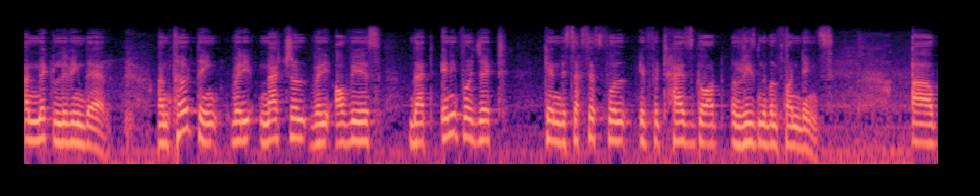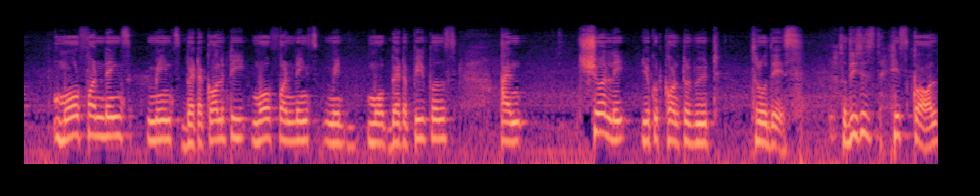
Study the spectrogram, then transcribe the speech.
and make living there. And third thing, very natural, very obvious, that any project can be successful if it has got reasonable fundings. Uh, more fundings means better quality, more fundings mean more better peoples, and surely you could contribute through this. So this is his call.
